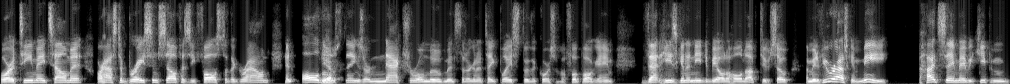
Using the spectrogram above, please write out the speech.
or a teammate's helmet or has to brace himself as he falls to the ground. And all those yep. things are natural movements that are going to take place through the course of a football game that he's going to need to be able to hold up to. So, I mean, if you were asking me, I'd say maybe keep him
